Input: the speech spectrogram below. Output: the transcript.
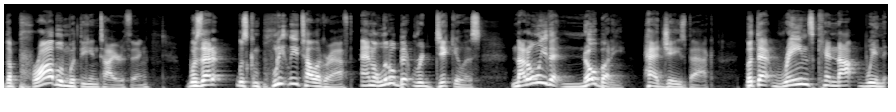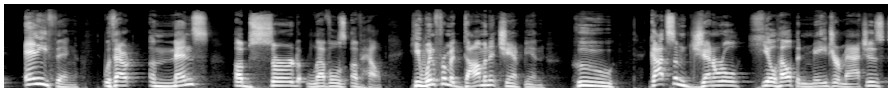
The problem with the entire thing was that it was completely telegraphed and a little bit ridiculous. Not only that nobody had Jey's back, but that Reigns cannot win anything without immense, absurd levels of help. He went from a dominant champion who got some general heel help in major matches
